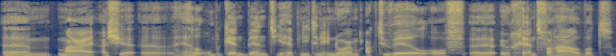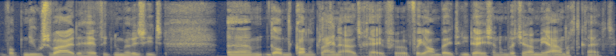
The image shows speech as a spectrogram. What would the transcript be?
Ehm, maar als je eh, heel onbekend bent, je hebt niet een enorm actueel of eh, urgent verhaal... Wat, wat nieuwswaarde heeft, ik noem maar eens iets... ehm, dan kan een kleine uitgever voor jou een beter idee zijn... omdat je daar meer aandacht krijgt.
